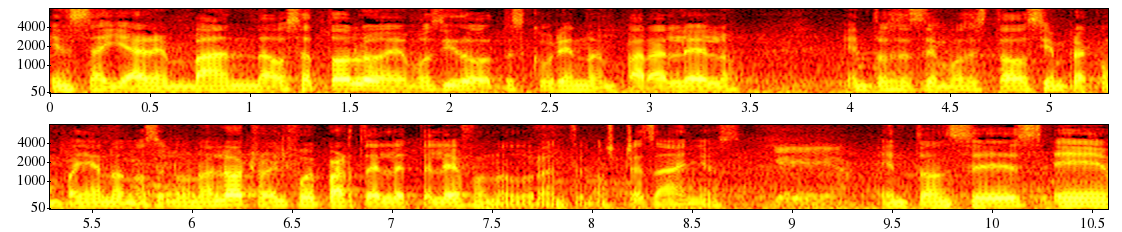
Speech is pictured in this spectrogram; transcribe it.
ensayar en banda. O sea, todo lo hemos ido descubriendo en paralelo. Entonces hemos estado siempre acompañándonos el uno al otro. Él fue parte del teléfono durante unos tres años. Entonces, eh,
